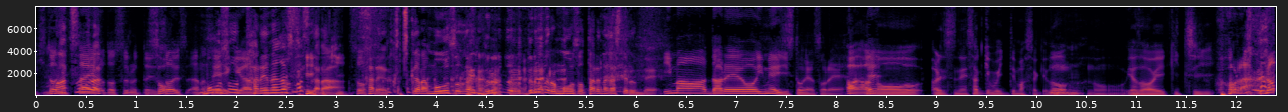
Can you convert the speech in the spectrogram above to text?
人に伝えようとするという、そういう、あの、妄想垂れ流しますからそう、彼は口から妄想がドゥルドゥル、ドゥルドゥル妄想垂れ流してるんで。今は誰をイメージしとんや、それ。あ、あえのー、あれですね、さっきも言ってましたけど、あの、矢沢永吉、ほら、の、惜しい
